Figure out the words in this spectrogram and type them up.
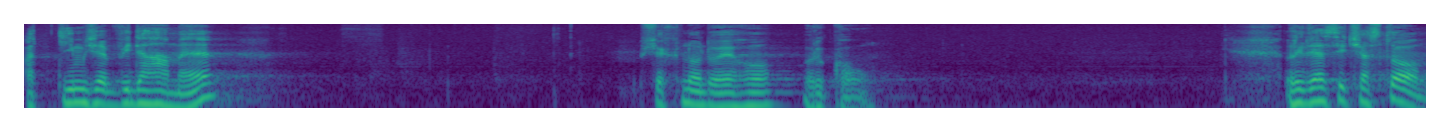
A tím, že vydáme všechno do jeho rukou. Lidé si často,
